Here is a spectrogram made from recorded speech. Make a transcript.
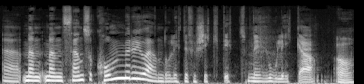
Eh, men, men sen så kommer du ju ändå lite försiktigt med olika... Ja.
